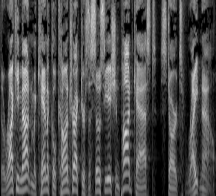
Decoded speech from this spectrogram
the Rocky Mountain Mechanical Contractors Association podcast, starts right now.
